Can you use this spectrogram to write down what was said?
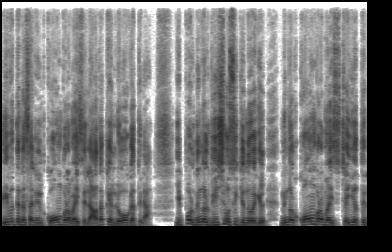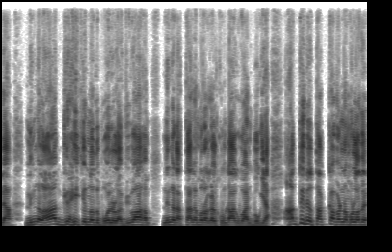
ദൈവത്തിന്റെ സന്നിധിയിൽ കോംപ്രമൈസ് ഇല്ല. അതൊക്കെ ലോകത്തിലാണ് ഇപ്പോൾ നിങ്ങൾ വിശ്വസിക്കുന്നുവെങ്കിൽ നിങ്ങൾ കോംപ്രമൈസ് ചെയ്യത്തില്ല. നിങ്ങൾ ആഗ്രഹിക്കുന്നത് പോലുള്ള വിവാഹം നിങ്ങളുടെ തലമുറകൾക്കുണ്ടാകുവാൻ പോകുക. അതിന് തക്കവണ്ണമുള്ളത്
